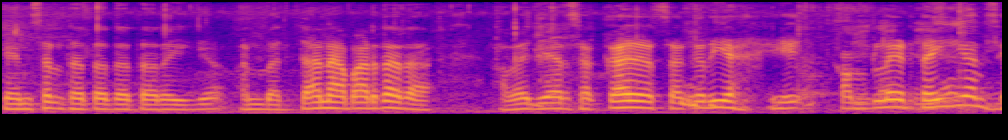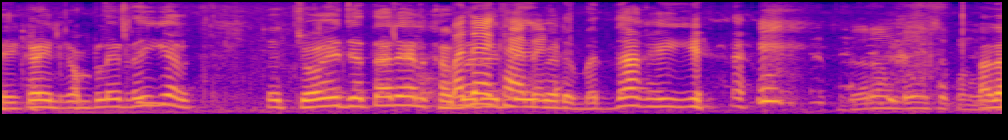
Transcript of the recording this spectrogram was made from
કેન્સલ થતા થતા રહી ગયો અને બધા ના પાડતા હતા. હવે જ્યારે સક્રિયા એ કમ્પ્લીટ થઈ ગયા ને શેકાઈને કમ્પ્લીટ થઈ ગયા તો ચોય જતા રહ્યા ને ખબર જ નહીં પડે. બધા ખાઈ ગયા. ગરમ બહુ છે પણ અને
